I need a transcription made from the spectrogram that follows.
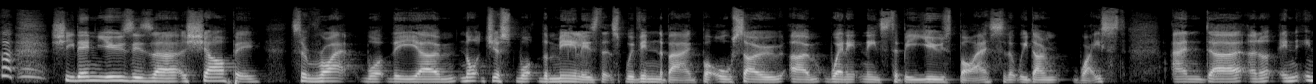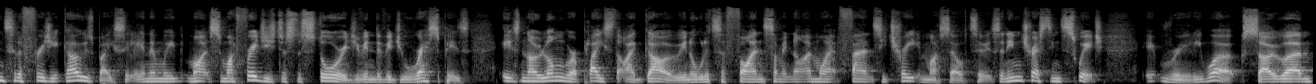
she then uses a, a, sharpie to write what the um, not just what the meal is that's within the bag, but also um, when it needs to be used by, so that we don't waste and uh, and uh, in, into the fridge it goes basically. And then we might so my fridge is just a storage of individual recipes. It's no longer a place that I go in order to find something that I might fancy treating myself to. It's an interesting switch. It really works. So, um,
